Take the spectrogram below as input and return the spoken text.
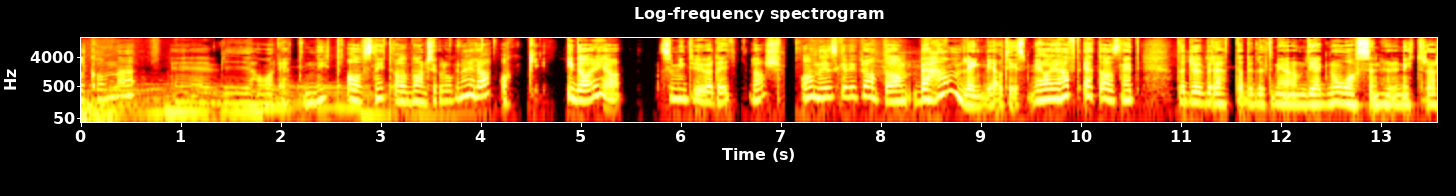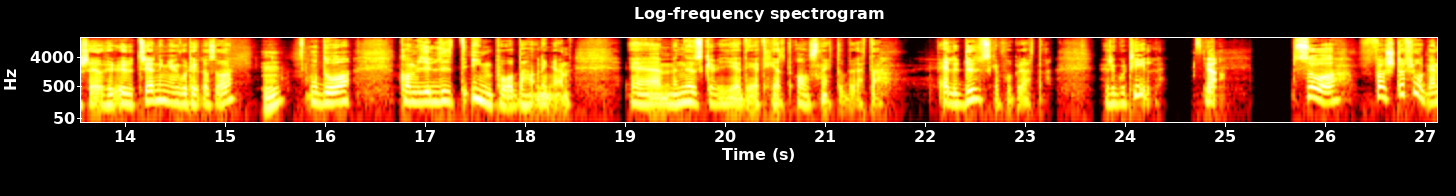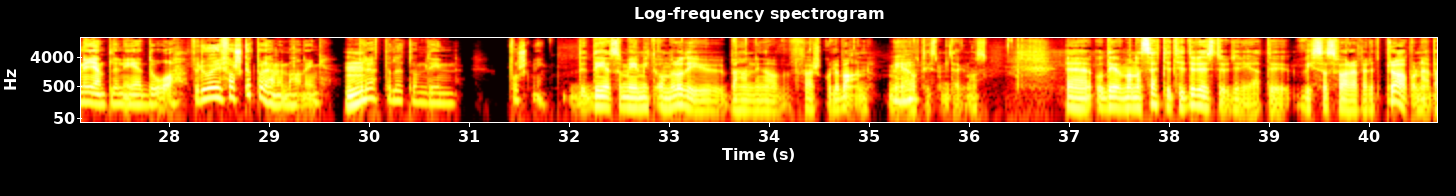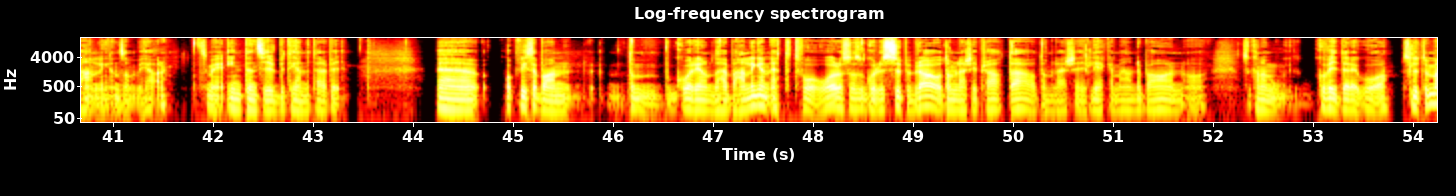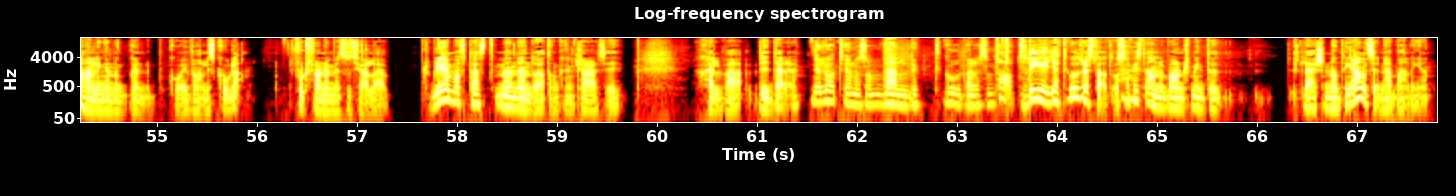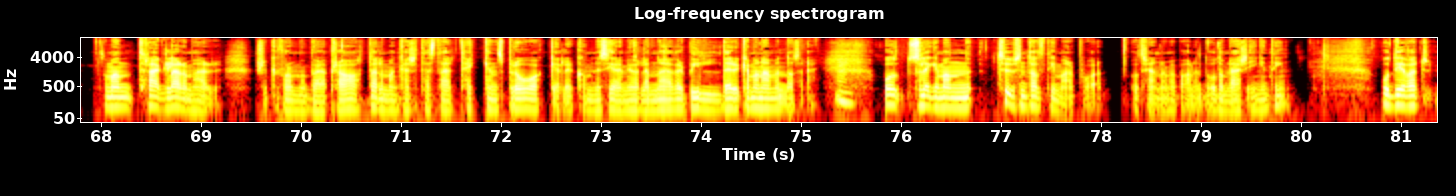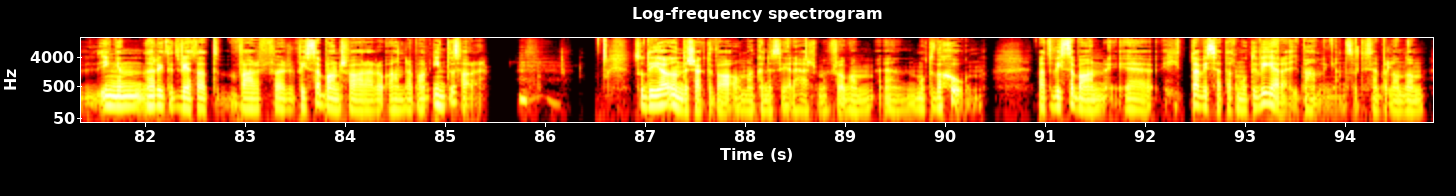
Välkomna. Eh, Vi har ett nytt avsnitt av Barnpsykologerna idag och idag är det jag som intervjuar dig, Lars. Och nu ska vi prata om behandling vid autism. Vi har ju haft ett avsnitt där du berättade lite mer om diagnosen, hur den yttrar sig och hur utredningen går till och så. Och då kom vi ju lite in på behandlingen. Eh, Men nu ska vi ge dig ett helt avsnitt att berätta. Eller du ska få berätta hur det går till. Ja. Så första frågan egentligen är då, för du har ju forskat på det här med behandling. Mm. Berätta lite om din forskning. Det, det som är mitt område är ju behandling av förskolebarn med Mm. autismdiagnos. Eh, och det man har sett i tidigare studier är att det, vissa svarar väldigt bra på den här behandlingen som vi har, som är intensiv beteendeterapi. Eh, och vissa barn de går igenom den här behandlingen ett, två år och så, så går det superbra och de lär sig prata och de lär sig leka med andra barn. Och så kan de gå vidare, gå, sluta med behandlingen och gå- gå i vanlig skola. Fortfarande med sociala problem oftast, men ändå att de kan klara sig själva vidare. Det låter ju ändå som väldigt goda resultat. Det är jättegod resultat. Och så finns det andra barn som inte lär sig någonting alls i den här behandlingen. Så man tragglar de här, försöker få dem att börja prata eller man kanske testar teckenspråk eller kommunicerar med att lämna över bilder kan man använda. Och, sådär. och så lägger man tusentals timmar på att träna de här barnen och de lär sig ingenting. Och det har varit, ingen har riktigt vetat varför vissa barn svarar och andra barn inte svarar. Så det jag undersökte var om man kunde se det här som en fråga om en motivation. Att vissa barn eh, hittar vi sätt att motivera i behandlingen. Så till exempel om de,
